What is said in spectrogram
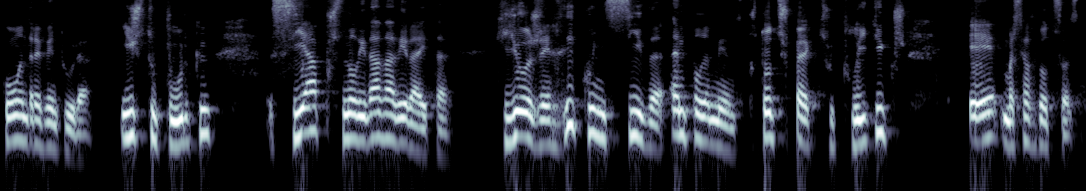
com André Ventura. Isto porque, se há personalidade à direita que hoje é reconhecida amplamente por todos os espectros políticos, é Marcelo Rebelo de Sousa.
